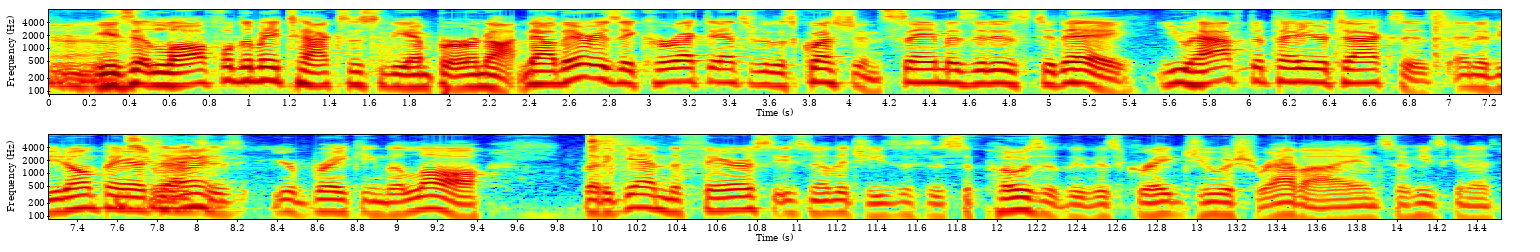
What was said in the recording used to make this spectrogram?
uh, is it lawful to pay taxes to the emperor or not?" Now there is a correct answer to this question, same as it is today. You have to pay your taxes, and if you don't pay your taxes, right. you're breaking the law. But again, the Pharisees know that Jesus is supposedly this great Jewish rabbi, and so he's going to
